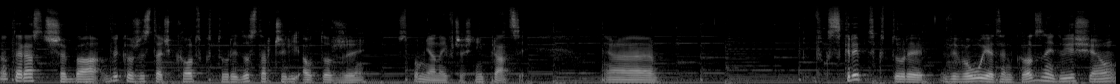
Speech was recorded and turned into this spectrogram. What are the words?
No teraz trzeba wykorzystać kod, który dostarczyli autorzy wspomnianej wcześniej pracy. Skrypt, który wywołuje ten kod, znajduje się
